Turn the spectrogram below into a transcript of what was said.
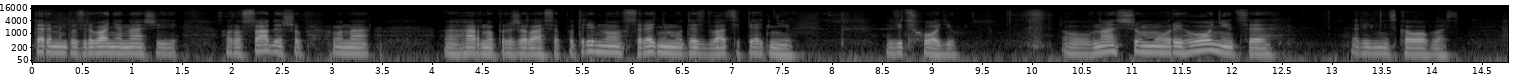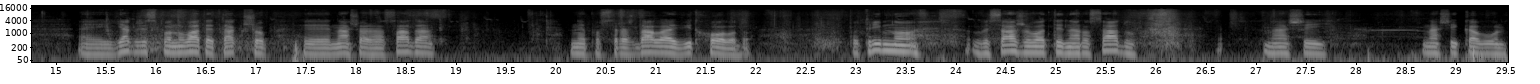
термін дозрівання нашої розсади, щоб вона е, гарно прижилася, потрібно в середньому десь 25 днів від сходів. В нашому регіоні це Рівненська область. Е, Як же спланувати так, щоб е, наша розсада не постраждала від холоду? Потрібно висаджувати на розсаду нашій, нашій кавун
